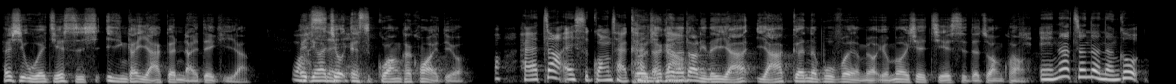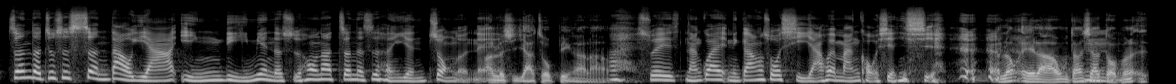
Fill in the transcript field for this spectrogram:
而是有的结石一定该牙根来的去啊，一定要就 X 光才看会丢。哦，还要照 X 光才看得到，才看得到你的牙牙根的部分有没有有没有一些结石的状况？哎、欸，那真的能够真的就是渗到牙龈里面的时候，那真的是很严重了呢。啊，那是牙周病啊啦。哎，所以难怪你刚刚说洗牙会满口鲜血。拢会啦，我当下大部分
